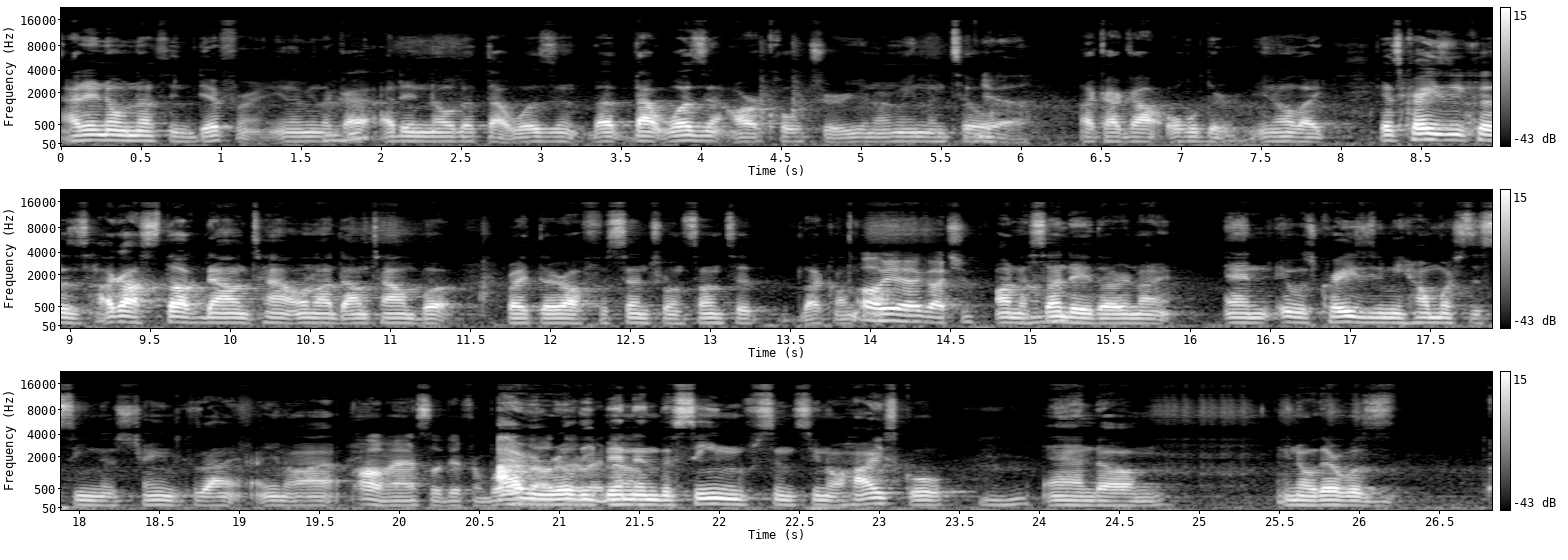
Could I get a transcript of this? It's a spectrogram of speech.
I didn't know nothing different, you know what I mean. Like Mm-hmm. I, I didn't know that that wasn't that that wasn't our culture, you know what I mean. Until Yeah. like I got older, you know. Like it's crazy because I got stuck downtown, well not downtown, but right there off of Central and Sunset, like on Oh yeah, I got you. on a Sunday the other night, and it was crazy to me how much the scene has changed because I, you know, I Oh man, it's so different. I haven't really right been now. in the scene since you know high school, and um, you know there was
